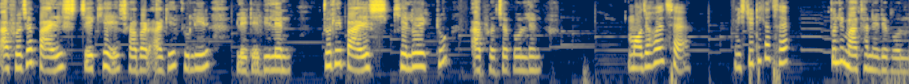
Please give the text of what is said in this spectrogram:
আফরোজা পায়েস চেখে সবার আগে তুলির প্লেটে দিলেন। তুলি পায়েস খেলো একটু আফরোজা বললেন মজা হয়েছে? মিষ্টি ঠিক আছে? তুলি মাথা নেড়ে বলল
